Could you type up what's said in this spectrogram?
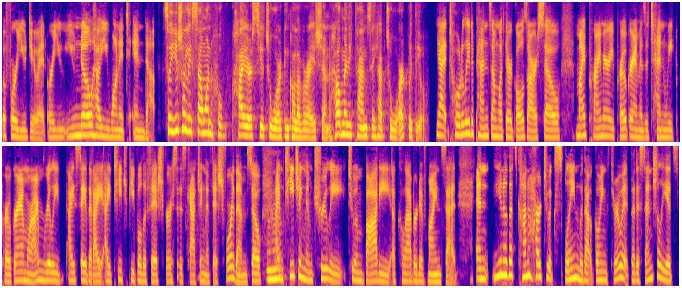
before you do it or you you know how you want it to end up so usually someone who hires you to work in collaboration how many times they have to work with you yeah, it totally depends on what their goals are. So, my primary program is a 10 week program where I'm really, I say that I, I teach people to fish versus catching the fish for them. So, mm-hmm. I'm teaching them truly to embody a collaborative mindset. And, you know, that's kind of hard to explain without going through it, but essentially it's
